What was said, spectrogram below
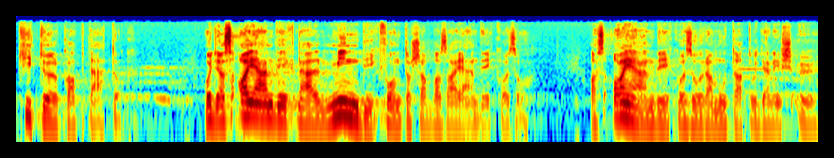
kitől kaptátok. Hogy az ajándéknál mindig fontosabb az ajándékozó. Az ajándékozóra mutat ugyanis ő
